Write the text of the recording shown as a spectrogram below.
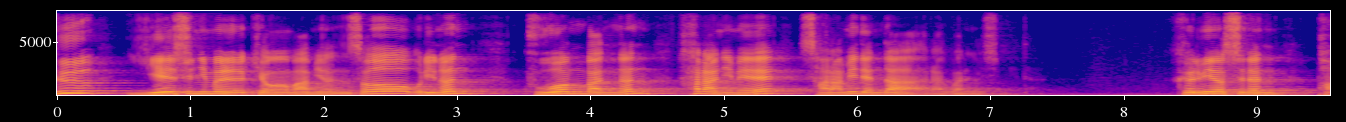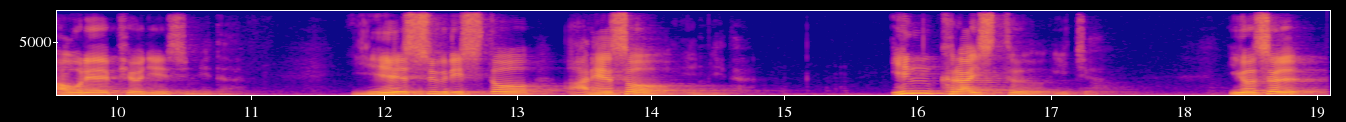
그 예수님을 경험하면서 우리는 구원받는 하나님의 사람이 된다라고 하는 것입니다. 그러면서는 바울의 표현이 있습니다. 예수 그리스도 안에서입니다. 인 크라이스트이죠. 이것을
